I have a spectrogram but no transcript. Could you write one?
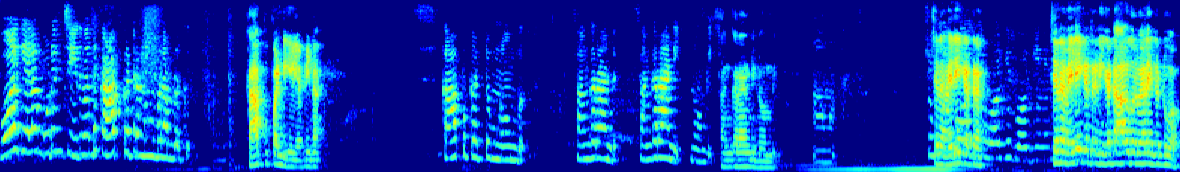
போகி எல்லாம் முடிஞ்சுச்சு இது வந்து காப்பு கட்டுற நோம்பு நம்மளுக்கு. காப்பு பண்டிகை அப்படின்னா? காப்பு கட்டும் நோம்பு சங்கராண்டு சங்கராண்டி நோம்பி சங்கராண்டி நோம்பி ஆமா. சரி, நான் வெளிய கட்டுறேன். போகி போகினே சரி நான் வெளியே கட்டுற நீ கட்ட ஆளுக்கு ஒரு வேலையை கட்டுவோம்.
